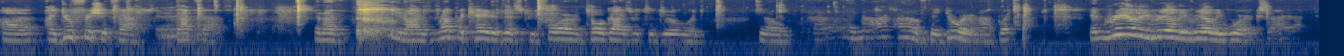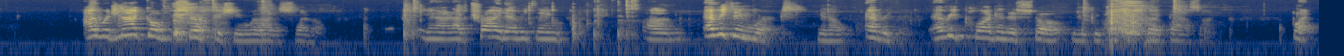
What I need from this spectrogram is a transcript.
uh, I do fish it fast, that fast. And I've, you know, I've replicated this before and told guys what to do, and you know, uh, and I, I don't know if they do it or not, but it really, really, really works. I, I would not go surf fishing without a sluggo. You know, and I've tried everything. Um, everything works. You know, everything. Every plug in this store you can catch a striped bass on. But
